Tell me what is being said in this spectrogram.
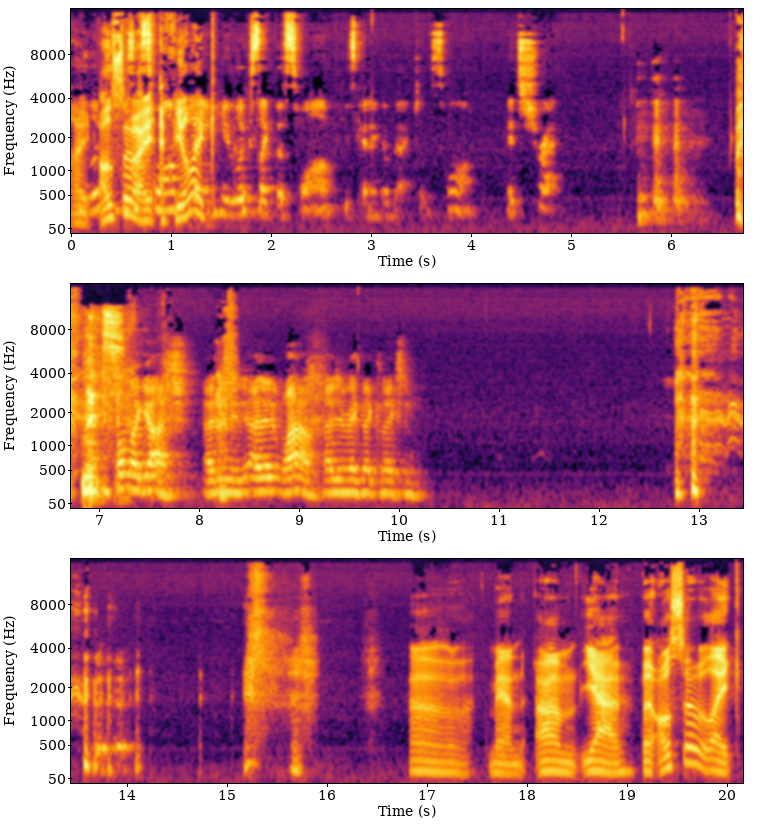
He like looks- also I, a I, I swamp feel thing. like he looks like the swamp. He's gonna go back to the swamp. It's Shrek. Oh my gosh. I didn't, I didn't, wow. I didn't make that connection. Oh man. Um yeah, but also like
